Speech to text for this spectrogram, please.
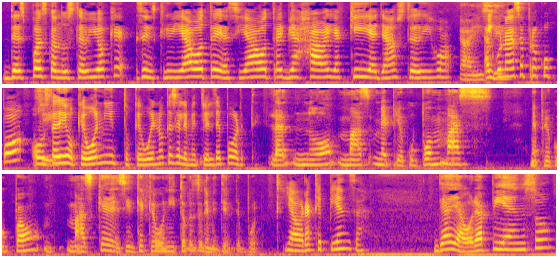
Después, cuando usted vio que se inscribía a otra y hacía otra y viajaba y aquí y allá, usted dijo, Ahí sí. ¿alguna vez se preocupó? ¿O Sí. usted dijo, qué bonito, qué bueno que se le metió el deporte? la, no más me preocupó más me preocupó más que decir que qué bonito que se le metió el deporte ¿Y ahora qué piensa? de ahí ahora pienso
